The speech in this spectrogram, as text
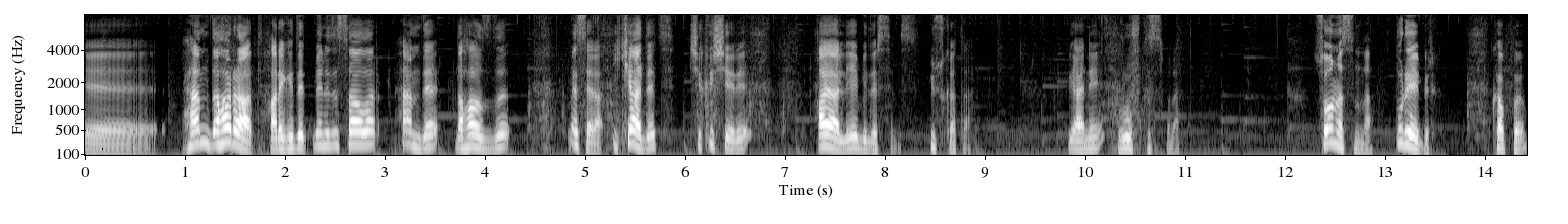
eee, hem daha rahat hareket etmenizi sağlar hem de daha hızlı mesela 2 adet çıkış yeri ayarlayabilirsiniz üst kata. Yani roof kısmına. Sonrasında buraya bir kapı,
